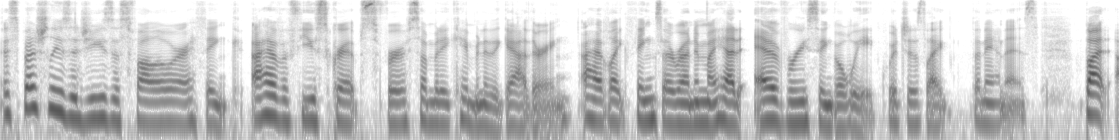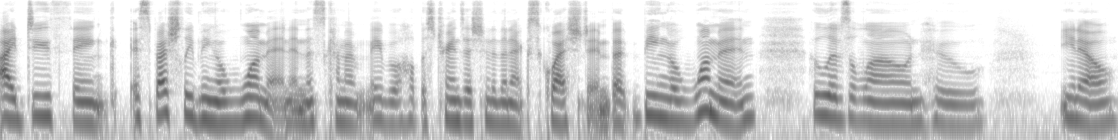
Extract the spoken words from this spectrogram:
Especially as a Jesus follower, I think I have a few scripts for if somebody came into the gathering. I have like things I run in my head every single week, which is like bananas. But I do think, especially being a woman, and this kind of maybe will help us transition to the next question, but being a woman who lives alone, who, you know,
